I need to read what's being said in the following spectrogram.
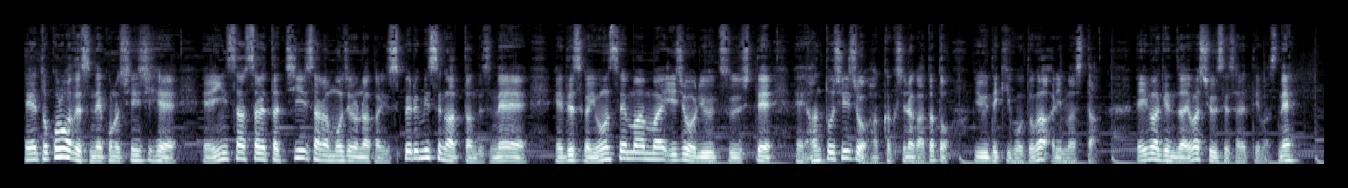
えー、ところがですね、この新紙幣、えー、印刷された小さな文字の中にスペルミスがあったんですね。えー、ですが4000万枚以上流通して、えー、半年以上発覚しなかったという出来事がありました。えー、今現在は修正されていますね。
